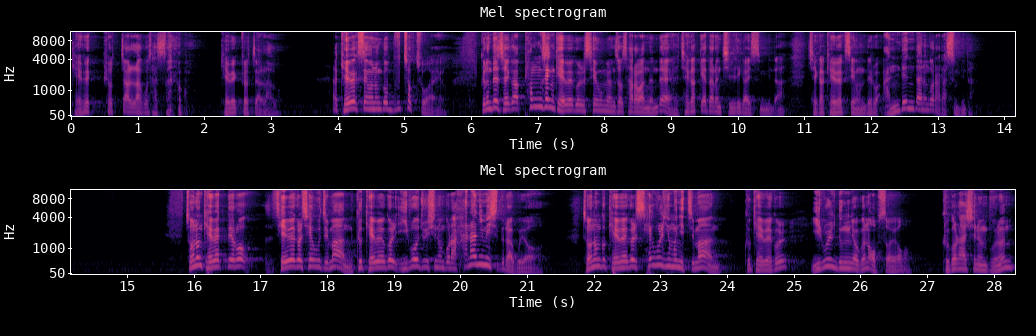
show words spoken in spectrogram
계획표 짤라고 샀어요. 계획표 짤라고. 아, 계획 세우는 거 무척 좋아해요. 그런데 제가 평생 계획을 세우면서 살아왔는데 제가 깨달은 진리가 있습니다. 제가 계획 세운 대로 안 된다는 걸 알았습니다. 저는 계획대로 계획을 세우지만 그 계획을 이루어 주시는 분은 하나님이시더라고요. 저는 그 계획을 세울 힘은 있지만 그 계획을 이룰 능력은 없어요. 그걸 하시는 분은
